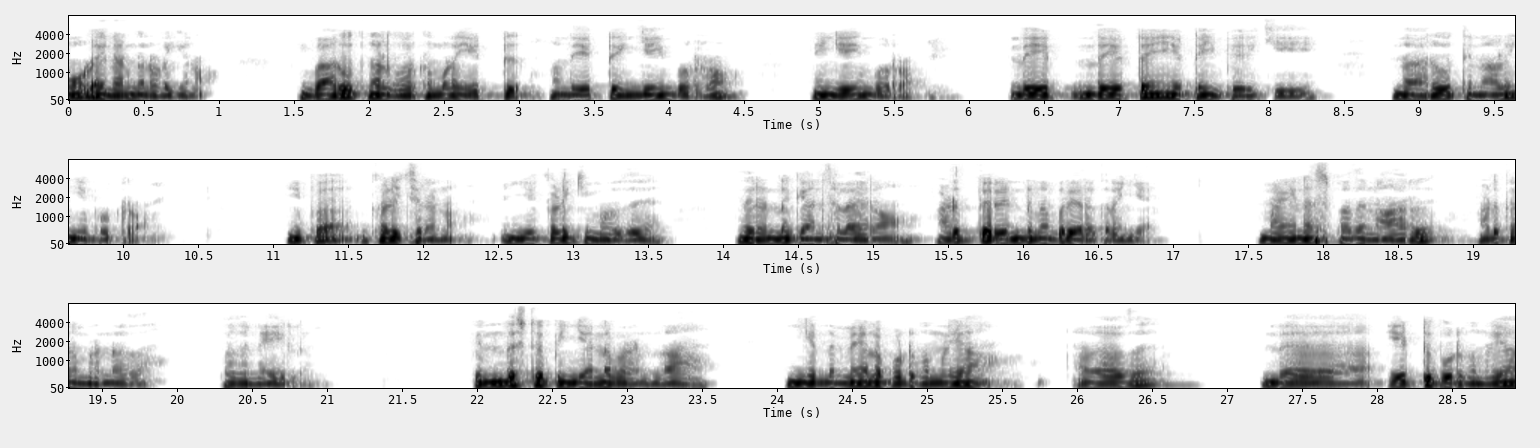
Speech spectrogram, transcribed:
மூலம் என்னன்னு கண்டுபிடிக்கணும். இப்போ அறுபத்தி நாலுக்கு வர்க்க மூலம் எட்டு. அந்த எட்டு இங்கேயும் போடுறோம் இங்கேயும் போடுறோம். இந்த எட் இந்த எட்டையும் எட்டையும் பெருக்கி இந்த அறுபத்தி நாலு இங்கே போட்டுறோம். இப்போ கழிச்சிடணும். இங்கே கழிக்கும் போது இந்த ரெண்டும் கேன்சல் ஆயிரும். அடுத்த ரெண்டு நம்பர் இறக்குறீங்க. மைனஸ் பதினாறு அடுத்த நம்பர் என்னது? பதினேழு. இப்போ இந்த ஸ்டெப் இங்கே என்ன பண்ணணும்னா இங்கே இந்த மேலே போட்டுக்க இல்லையா? அதாவது இந்த எட்டு போட்டுக்க இல்லையா?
